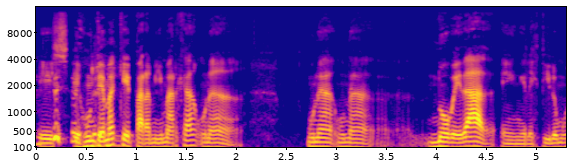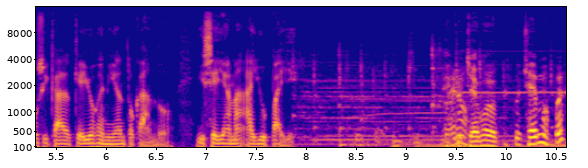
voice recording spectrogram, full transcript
es, es un tema que para mí marca una, una, una novedad en el estilo musical que ellos venían tocando y se llama Ayupaye. Bueno, Escuchémoslo. escuchemos pues.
